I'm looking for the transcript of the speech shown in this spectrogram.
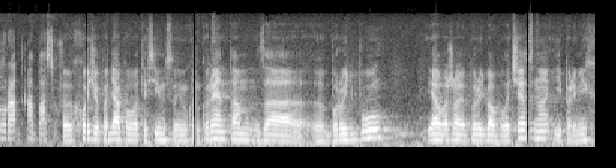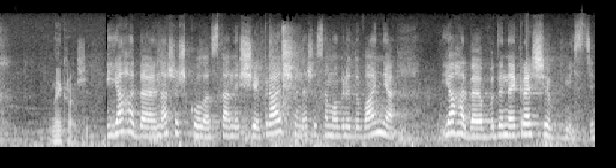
Мурат Абасов. Хочу подякувати всім своїм конкурентам за е, боротьбу. Я вважаю, боротьба була чесна і переміг найкращий. Я гадаю, наша школа стане ще краще, наше самоврядування. я гадаю, буде найкраще в місті.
